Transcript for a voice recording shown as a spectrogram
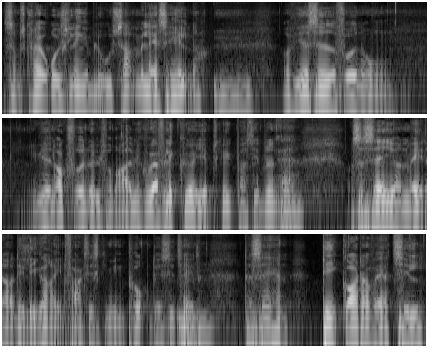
som skrev Ryslinge Blues sammen med Lasse Helner. Mm-hmm. Og vi har siddet og fået nogle, vi har nok fået en øl for meget. Vi kunne i hvert fald ikke køre hjem, skal vi ikke bare sige på den Ja. måde? Og så sagde Jørgen Mader, og det ligger rent faktisk i min punkt, det citat, mm. der sagde han, det er godt at være til,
